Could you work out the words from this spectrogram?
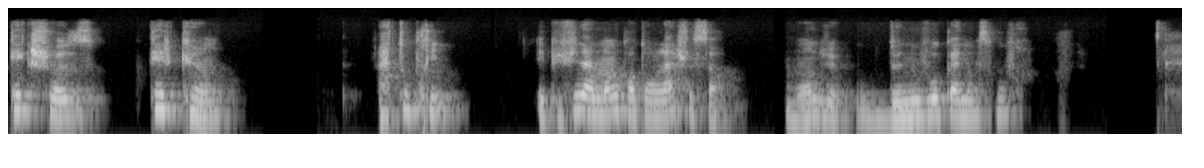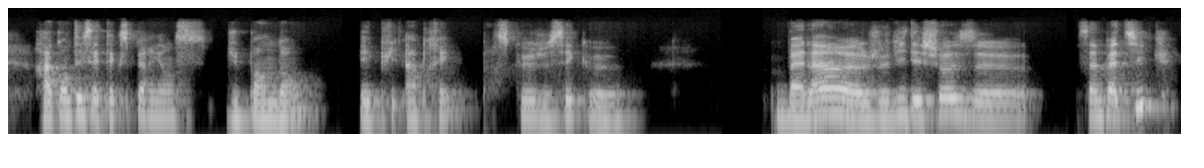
quelque chose, quelqu'un, à tout prix. Et puis finalement, quand on lâche ça, mon Dieu, de nouveaux canaux s'ouvrent. Raconter cette expérience du pendant et puis après, parce que je sais que bah là, euh, je vis des choses euh, sympathiques,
